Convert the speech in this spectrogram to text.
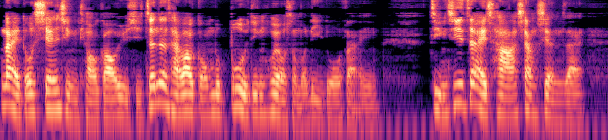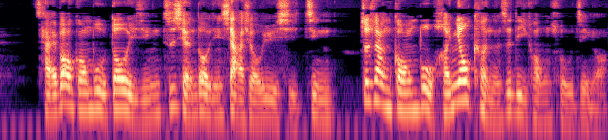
那也都先行调高预期。真正财报公布不一定会有什么利多反应。景气再差，像现在财报公布都已经之前都已经下修预期，景就算公布很有可能是利空出尽哦。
